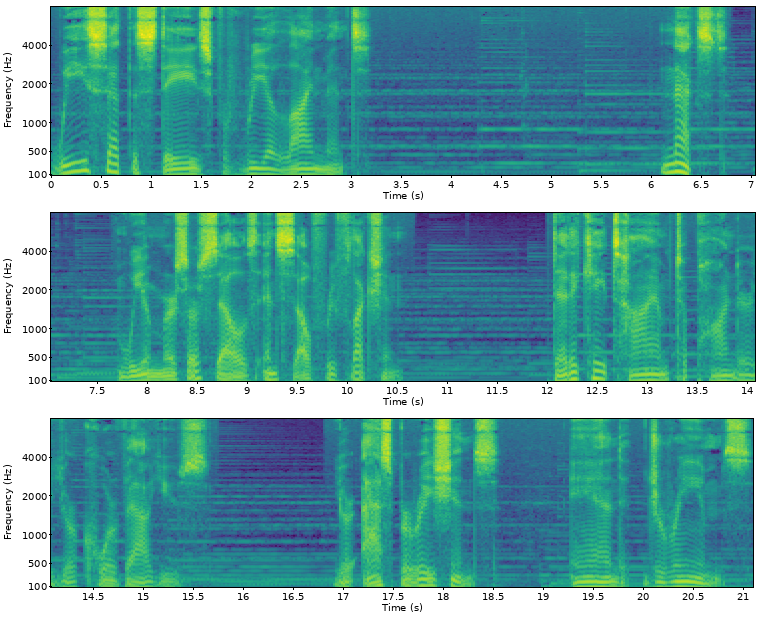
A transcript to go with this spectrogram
we set the stage for realignment Next, we immerse ourselves in self reflection. Dedicate time to ponder your core values, your aspirations, and dreams.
